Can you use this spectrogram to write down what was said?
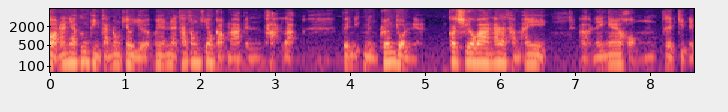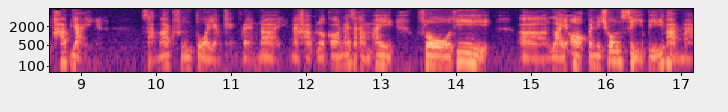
ก่อนหน้านี้พึ่งพิงการท่องเที่ยวเยอะเพราะฉะนั้นเนี่ยถ้าท่องเที่ยวกลับมาเป็นฐานหลัก เป็นอีกหนึ่งเครื่องยนต์เนี่ยก็เชื่อว่าน่าจะทำให้ในแง่ของเศรษฐกิจในภาพใหญ่เนี่ยสามารถฟื้นตัวอย่างแข็งแรงได้นะครับ แล้วก็น่าจะทำให้โฟล์ที่ไหลออกไปในช่วง 4 ปีที่ผ่านมา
